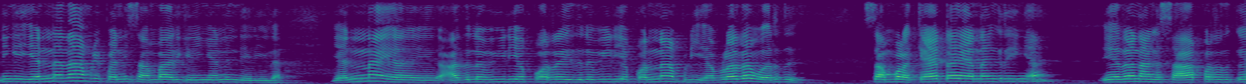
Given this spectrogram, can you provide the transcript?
நீங்கள் என்ன தான் அப்படி பண்ணி சம்பாதிக்கிறீங்கன்னு தெரியல. என்ன அதில் வீடியோ போடுற இதில் வீடியோ பண்ண அப்படி எவ்வளோதான் வருது. சம்பளம் கேட்டால் என்னங்கிறீங்க? ஏதோ நாங்கள் சாப்பிட்றதுக்கு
